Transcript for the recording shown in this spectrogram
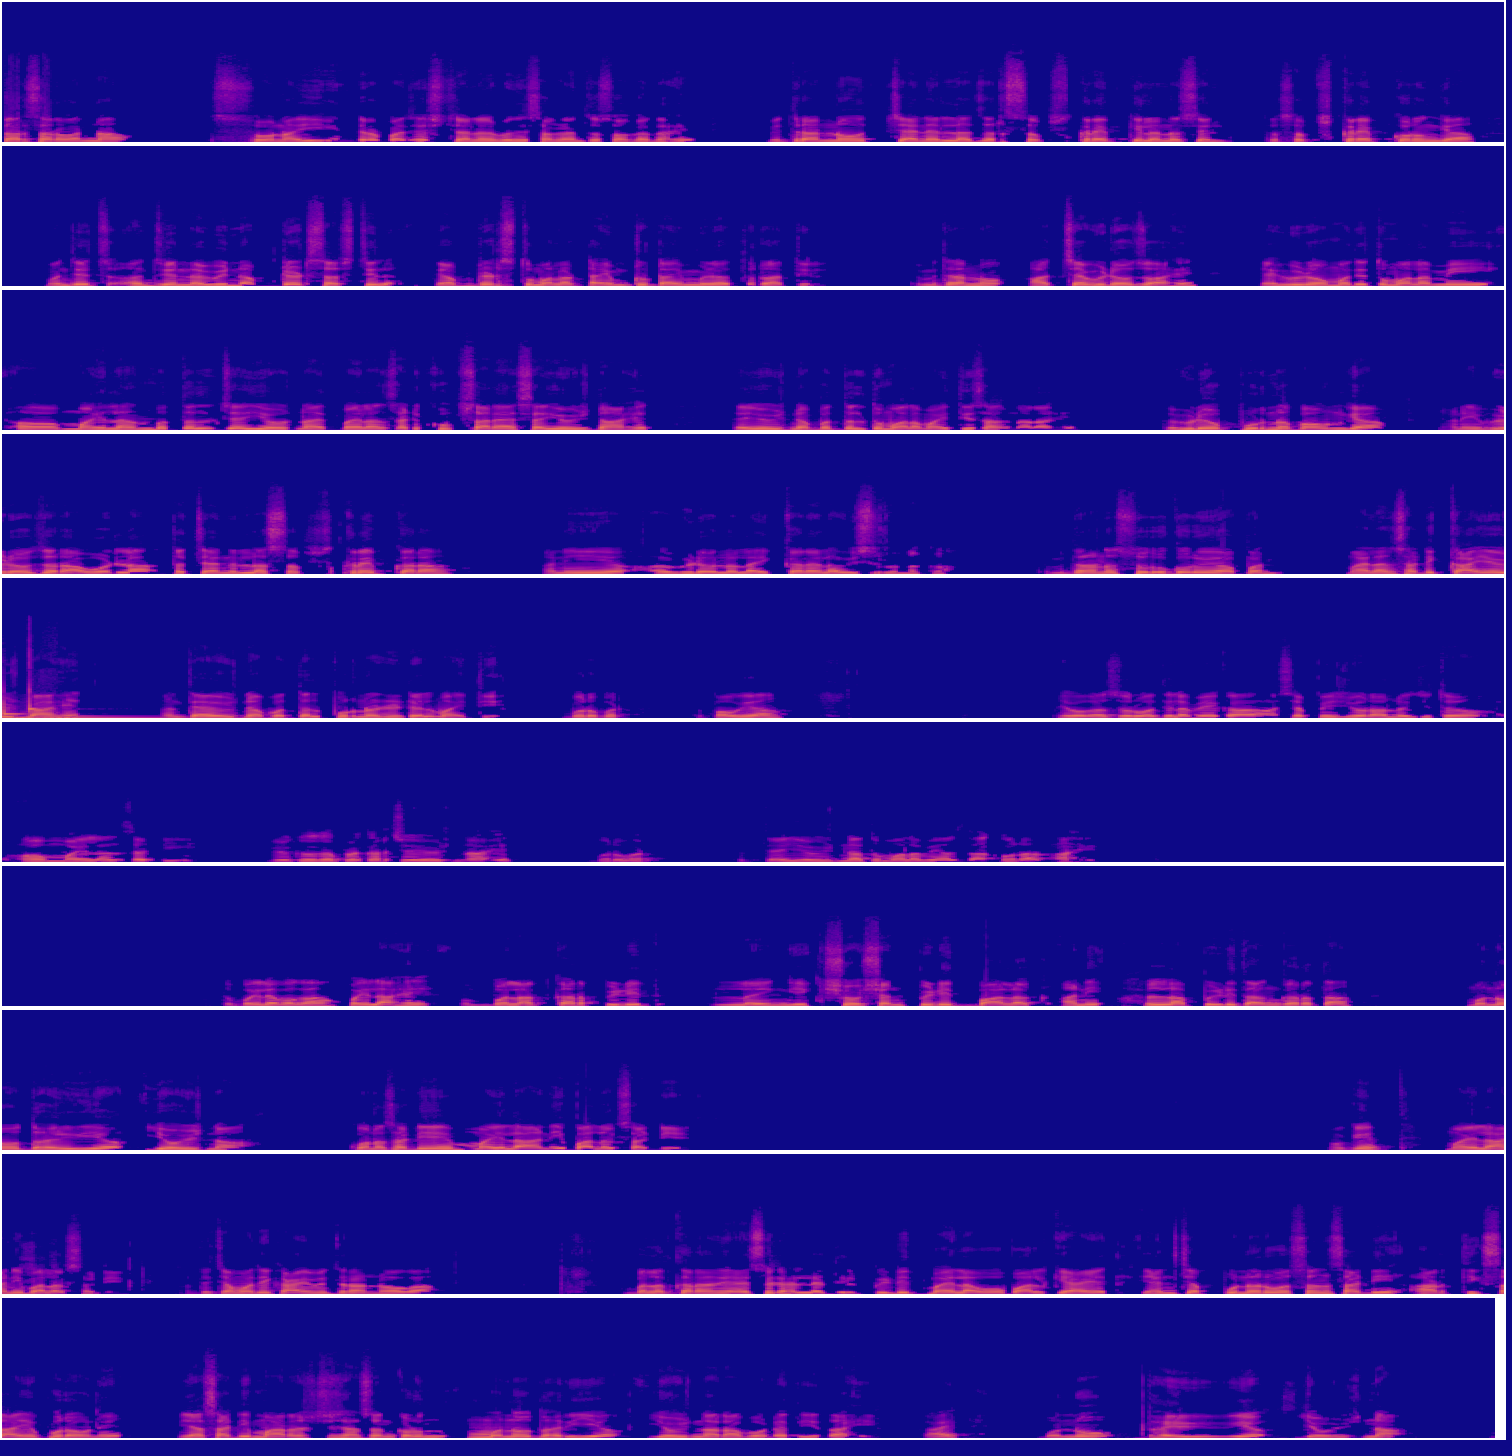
तर सर्वांना सोनाई इंटरप्राइजेस चॅनलमध्ये सगळ्यांचं स्वागत आहे. मित्रांनो चॅनलला जर सबस्क्राईब केलं नसेल तर सबस्क्राईब करून घ्या. म्हणजेच जे नवीन अपडेट्स असतील ते अपडेट्स तुम्हाला टाईम टू टाईम मिळत राहतील. मित्रांनो आजचा व्हिडिओ जो आहे या व्हिडिओमध्ये तुम्हाला मी महिलांबद्दल ज्या योजना आहेत महिलांसाठी खूप साऱ्या अशा योजना आहेत त्या योजनाबद्दल तुम्हाला माहिती सांगणार आहे. तर व्हिडिओ पूर्ण पाहून घ्या आणि व्हिडिओ जर आवडला तर चॅनलला सबस्क्राईब करा आणि व्हिडिओला लाईक करायला विसरू नका. तर मित्रांनो सुरू करूया आपण. महिलांसाठी काय योजना आहेत आणि त्या योजनाबद्दल पूर्ण डिटेल माहिती बरोबर? पाहूया. हे बघा सुरुवातीला मी एका अशा पेजवर आलो जिथं महिलांसाठी वेगवेगळ्या प्रकारच्या योजना आहेत. बरोबर? तर त्या योजना तुम्हाला मी आज दाखवणार आहे. तर पहिलं बघा पहिलं आहे बलात्कार पीडित लैंगिक शोषण पीडित बालक आणि हल्ला पीडितांकरता मनोधैर्य योजना. कोणासाठी आहे? महिला आणि बालकसाठी आहे. ओके? महिला आणि बालकसाठी. त्याच्यामध्ये काय मित्रांनो बघा? बलात्कार आणि ऍसिड हल्ल्यातील पीडित महिला व बालके आहेत. यांच्या पुनर्वसनासाठी आर्थिक सहाय्य पुरवणे यासाठी महाराष्ट्र शासनाकडून मनोधैर्य योजना राबवण्यात येत आहे. काय? मनोधैर्य योजना.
